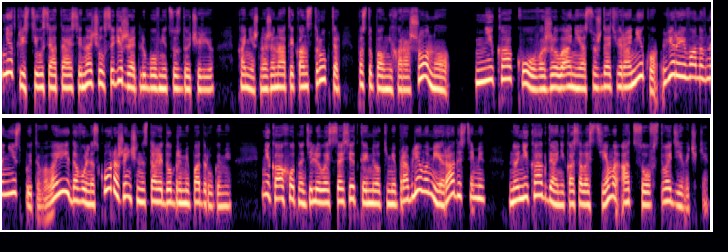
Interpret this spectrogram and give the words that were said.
не открестился от Аси, начал содержать любовницу с дочерью. Конечно, женатый конструктор поступал нехорошо, но никакого желания осуждать Веронику Вера Ивановна не испытывала, и довольно скоро женщины стали добрыми подругами. Ника охотно делилась с соседкой мелкими проблемами и радостями — но никогда не касалась темы отцовства девочки.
